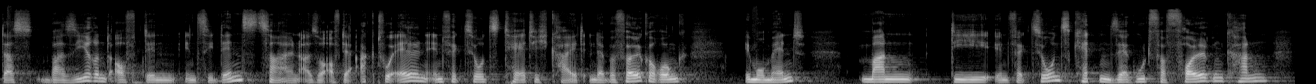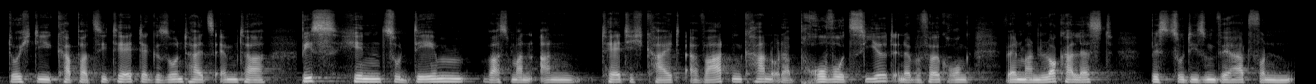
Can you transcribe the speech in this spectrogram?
dass basierend auf den Inzidenzzahlen, also auf der aktuellen Infektionstätigkeit in der Bevölkerung im Moment, man die Infektionsketten sehr gut verfolgen kann durch die Kapazität der Gesundheitsämter bis hin zu dem, was man an Tätigkeit erwarten kann oder provoziert in der Bevölkerung, wenn man locker lässt bis zu diesem Wert von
